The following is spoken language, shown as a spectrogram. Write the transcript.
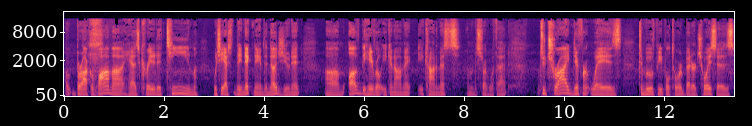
Barack Obama has created a team, which he actually they nicknamed the Nudge Unit, um, of behavioral economic economists. I'm going to struggle with that to try different ways to move people toward better choices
